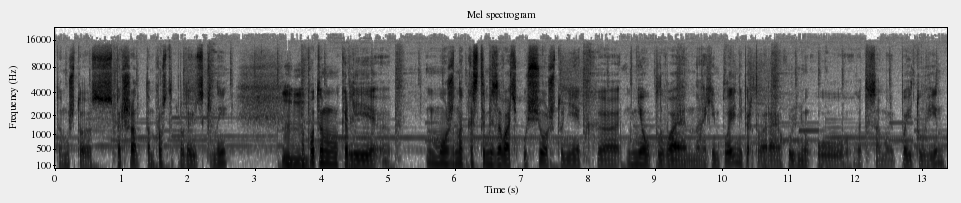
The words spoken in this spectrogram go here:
тому что спярша там просто прадаюць скіны mm -hmm. а потым калі можна кастамізаваць усё што неяк не ўплывае на геймплей не ператварае гульню у гэты самы пейтувін то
